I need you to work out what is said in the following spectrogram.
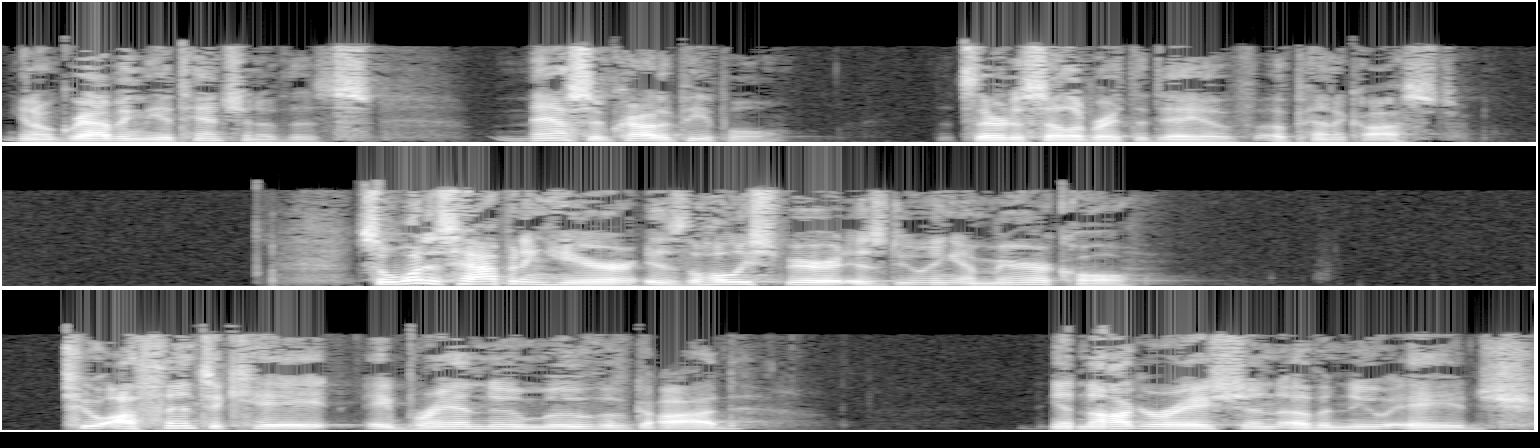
you know, grabbing the attention of this massive crowd of people that's there to celebrate the day of, of Pentecost. So what is happening here is the Holy Spirit is doing a miracle to authenticate a brand new move of God, the inauguration of a new age.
